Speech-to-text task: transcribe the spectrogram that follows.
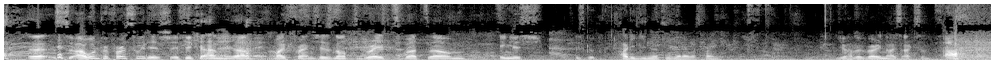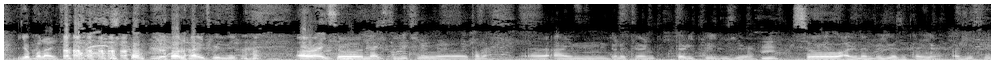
Uh, so I would prefer Swedish if you can. Yeah, my French is not great, but um, English is good. How did you notice that I was French? You have a very nice accent. Ah, you're polite. you're polite with me. All right, so nice to meet you, uh, Thomas. Uh, I'm gonna turn 33 this year, so I remember you as a player, obviously.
